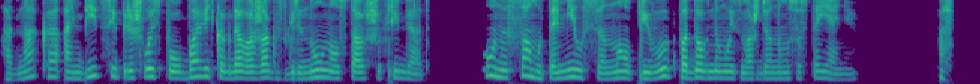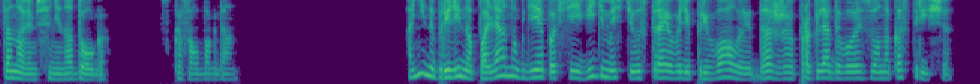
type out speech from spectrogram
Однако амбиции пришлось поубавить, когда вожак взглянул на уставших ребят. Он и сам утомился, но привык к подобному изможденному состоянию. «Остановимся ненадолго», – сказал Богдан. Они набрели на поляну, где, по всей видимости, устраивали привалы, даже проглядывалась зона кострища.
